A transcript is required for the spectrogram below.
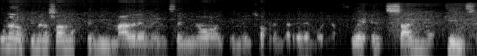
Uno de los primeros salmos que mi madre me enseñó y que me hizo aprender de memoria fue el Salmo 15.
